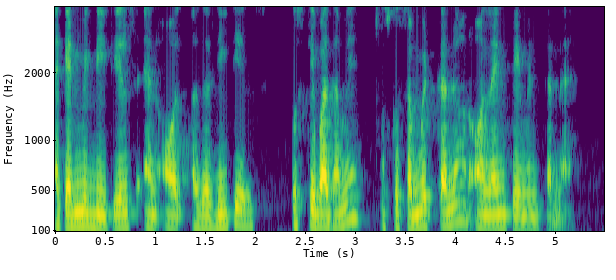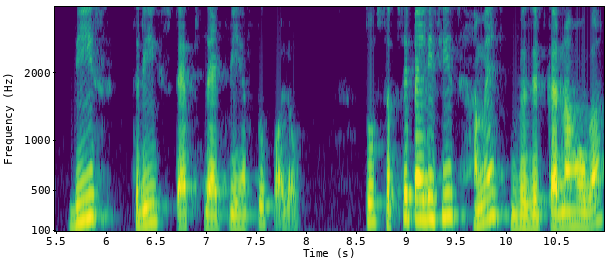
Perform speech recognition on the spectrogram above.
academic details and all other details उसके बाद हमें उसको सबमिट करना है और ऑनलाइन पेमेंट करना है। These three steps that we have to follow तो सबसे पहली चीज़ हमें विज़िट करना होगा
